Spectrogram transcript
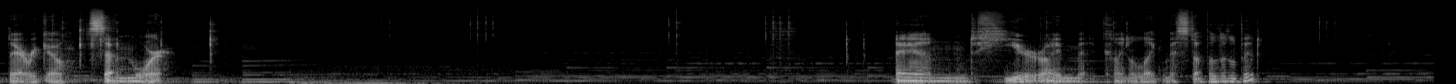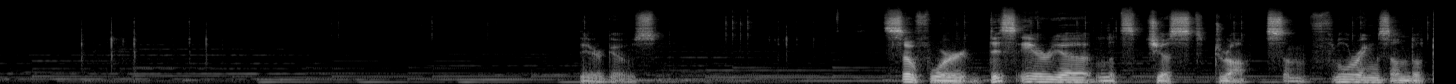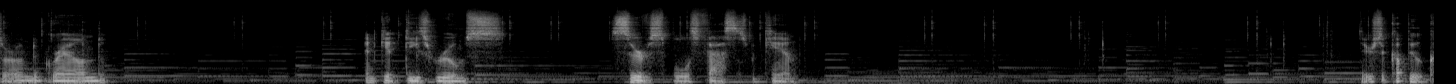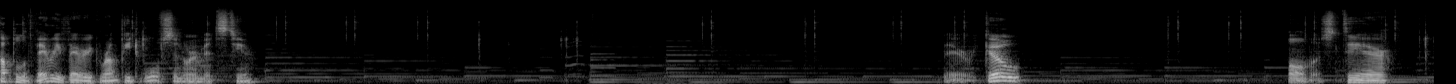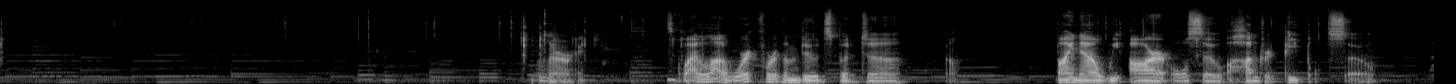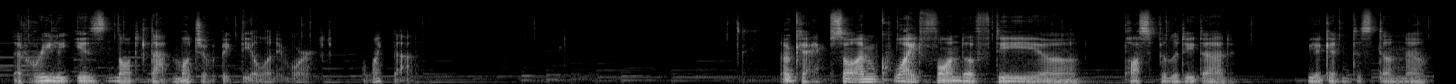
There we go. Seven more. And here I'm kind of like messed up a little bit. There goes. So for this area, let's just drop some floorings on the, on the ground and get these rooms serviceable as fast as we can. There's a couple, couple of very, very grumpy dwarfs in our midst here. There we go. Almost there. Alright. It's quite a lot of work for them dudes, but, uh, well, by now we are also a hundred people, so that really is not that much of a big deal anymore. I like that. Okay, so I'm quite fond of the uh, possibility that we are getting this done now.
